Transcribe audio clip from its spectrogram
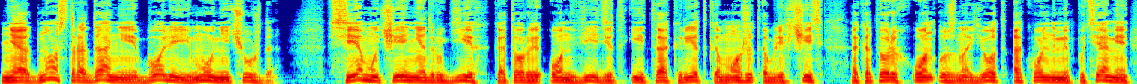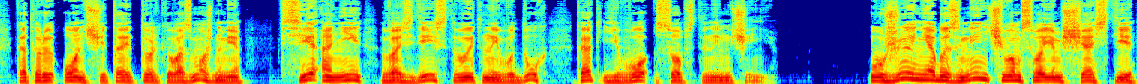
Ни одно страдание боли ему не чуждо. Все мучения других, которые он видит и так редко может облегчить, о которых он узнает окольными путями, которые он считает только возможными, все они воздействуют на его дух, как его собственные мучения уже не об изменчивом своем счастье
